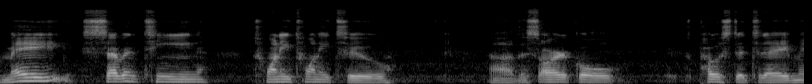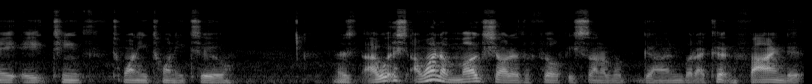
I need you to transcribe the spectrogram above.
May 17, 2022. Uh, this article posted today, May 18th, 2022. There's, I wish I wanted a mugshot of the filthy son of a gun, but I couldn't find it.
